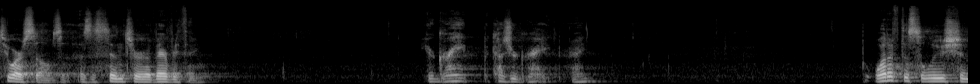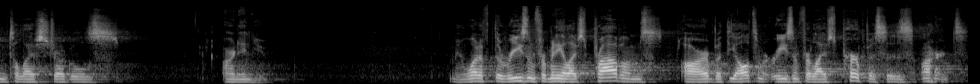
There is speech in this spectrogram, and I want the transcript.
to ourselves as the center of everything. You're great because you're great, right? But what if the solution to life's struggles aren't in you? I mean, what if the reason for many of life's problems are, but the ultimate reason for life's purposes aren't?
